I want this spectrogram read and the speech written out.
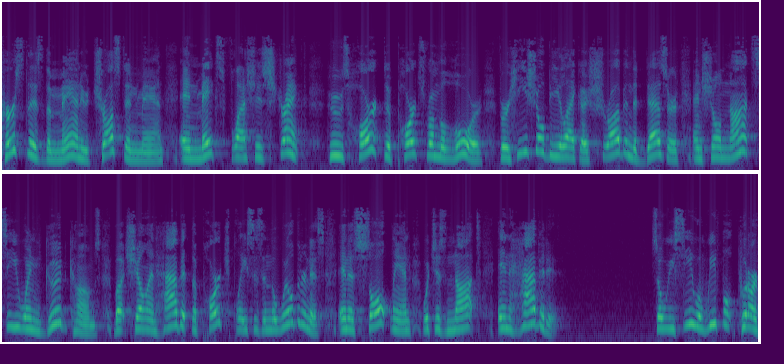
Cursed is the man who trusts in man and makes flesh his strength, whose heart departs from the Lord, for he shall be like a shrub in the desert and shall not see when good comes, but shall inhabit the parched places in the wilderness in a salt land which is not inhabited. So we see when we put our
